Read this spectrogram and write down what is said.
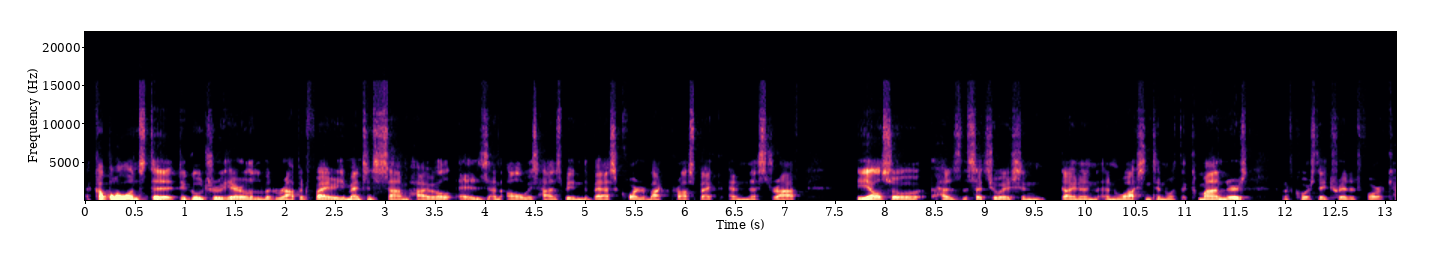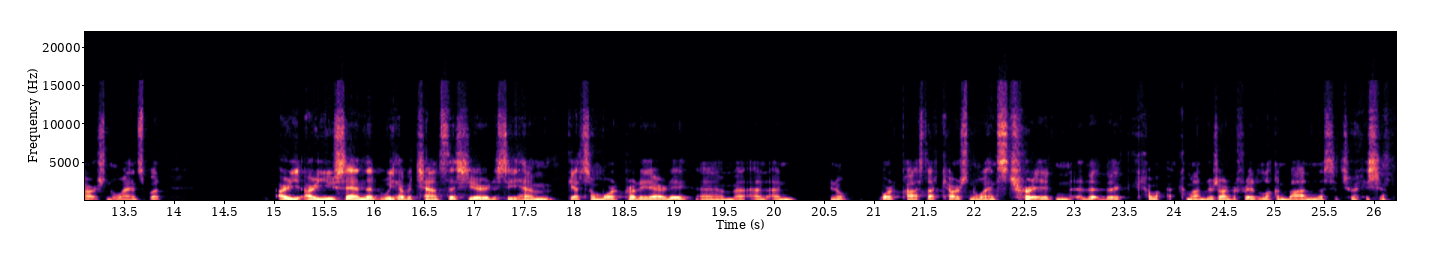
A couple of ones to to go through here a little bit rapid fire. You mentioned Sam Howell is and always has been the best quarterback prospect in this draft. He also has the situation down in, in Washington with the Commanders, and of course they traded for Carson Wentz, but are you are you saying that we have a chance this year to see him get some work pretty early, um, and and you know work past that Carson Wentz trade, and the, the com- commanders aren't afraid of looking bad in this situation?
